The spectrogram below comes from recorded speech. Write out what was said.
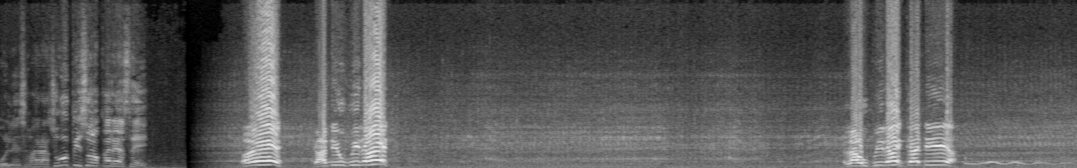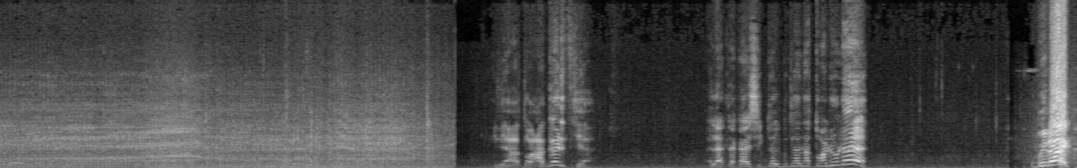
પોલીસવાળા શું પીસો કરે છે? એ ગાડી ઊભી રાખ. એલા ઊભી રાખ ગાડી. એટલે આ તો આગળ થયા. એટલે તે કાંઈ સિગ્નલ બિગ્નલ ના તોડ્યું ને? ઊભી રાખ.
